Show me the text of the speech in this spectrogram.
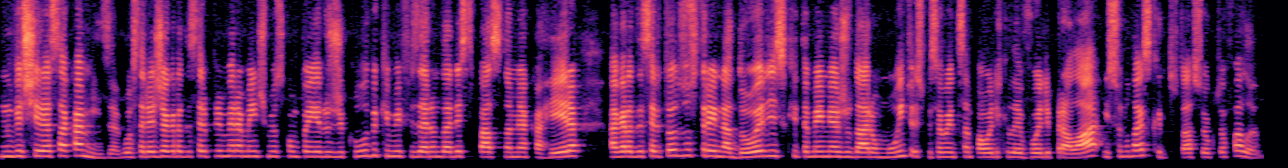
em vestir essa camisa. Gostaria de agradecer primeiramente meus companheiros de clube que me fizeram dar esse passo na minha carreira, agradecer todos os treinadores que também me ajudaram muito, especialmente São Paulo que levou ele para lá. Isso não está escrito, tá? Sou eu que estou falando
